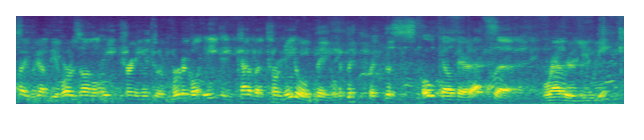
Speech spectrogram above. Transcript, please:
Looks like we got the horizontal eight turning into a vertical eight and kind of a tornado thing with the, with the smoke out there. That's uh, rather unique.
